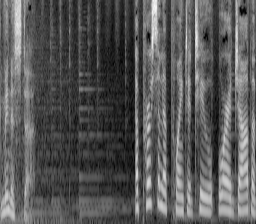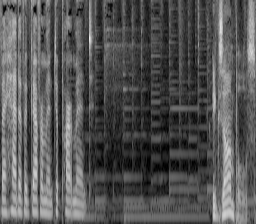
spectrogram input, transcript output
Minister A person appointed to or a job of a head of a government department. Examples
